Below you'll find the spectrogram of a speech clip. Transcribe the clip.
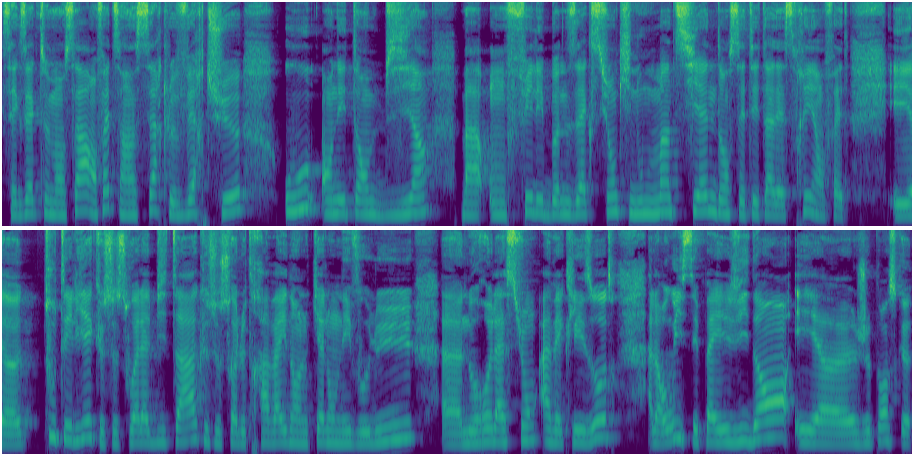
C'est exactement ça. En fait, c'est un cercle vertueux où, en étant bien, bah, on fait les bonnes actions qui nous maintiennent dans cet état d'esprit, en fait. Et euh, tout est lié, que ce soit l'habitat, que ce soit le travail dans lequel on évolue, euh, nos relations avec les autres. Alors oui, c'est pas évident, et euh, je pense que,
